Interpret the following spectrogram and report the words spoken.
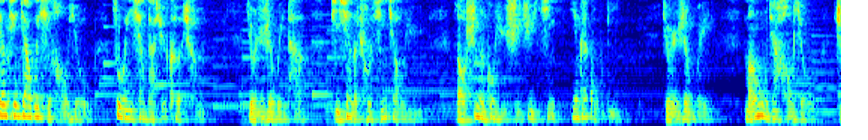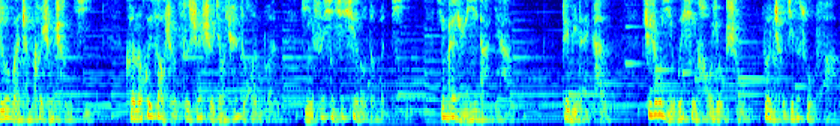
将添加微信好友作为一项大学课程，有人认为它体现了创新教育。老师能够与时俱进，应该鼓励。有人认为，盲目加好友只为完成课程成绩，可能会造成自身社交圈子混乱、隐私信息泄露等问题，应该予以打压。对比来看，这种以微信好友数论成绩的做法，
